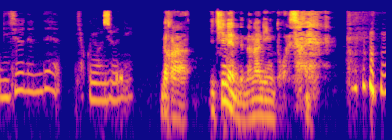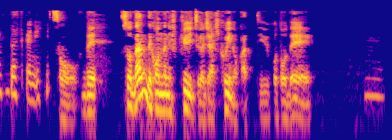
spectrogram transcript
20年で140人。だから、1年で7人とかですよね。確かに。そう。で、そう、なんでこんなに普及率がじゃあ低いのかっていうことで、うん。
